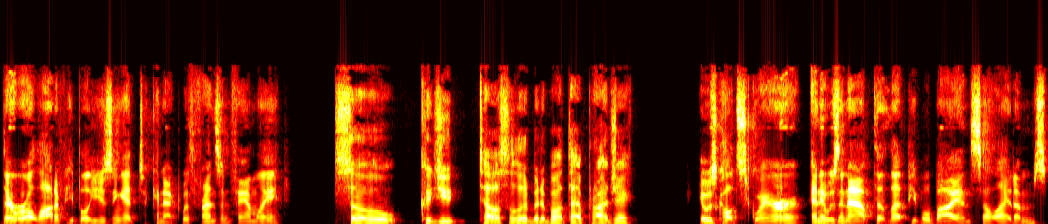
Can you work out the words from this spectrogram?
there were a lot of people using it to connect with friends and family. So, could you tell us a little bit about that project? It was called Square, and it was an app that let people buy and sell items.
